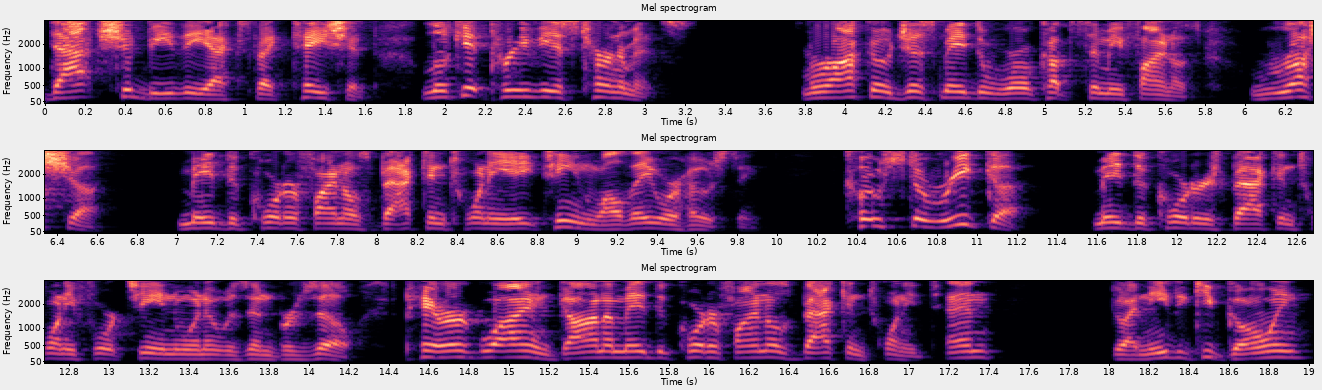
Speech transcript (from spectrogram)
That should be the expectation. Look at previous tournaments. Morocco just made the World Cup semifinals. Russia made the quarterfinals back in 2018 while they were hosting. Costa Rica made the quarters back in 2014 when it was in Brazil. Paraguay and Ghana made the quarterfinals back in 2010. Do I need to keep going?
